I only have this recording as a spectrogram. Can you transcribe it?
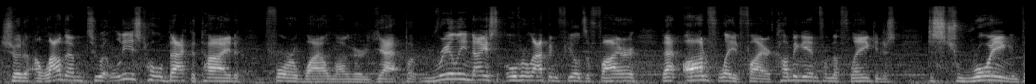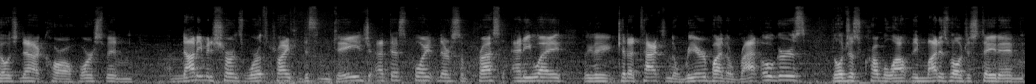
should allow them to at least hold back the tide for a while longer yet. But really nice overlapping fields of fire, that enfilade fire coming in from the flank and just destroying those Nehekhara horsemen. I'm not even sure it's worth trying to disengage at this point. They're suppressed anyway. To get attacked in the rear by the Rat Ogres. They'll just crumble out. They might as well just stayed in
